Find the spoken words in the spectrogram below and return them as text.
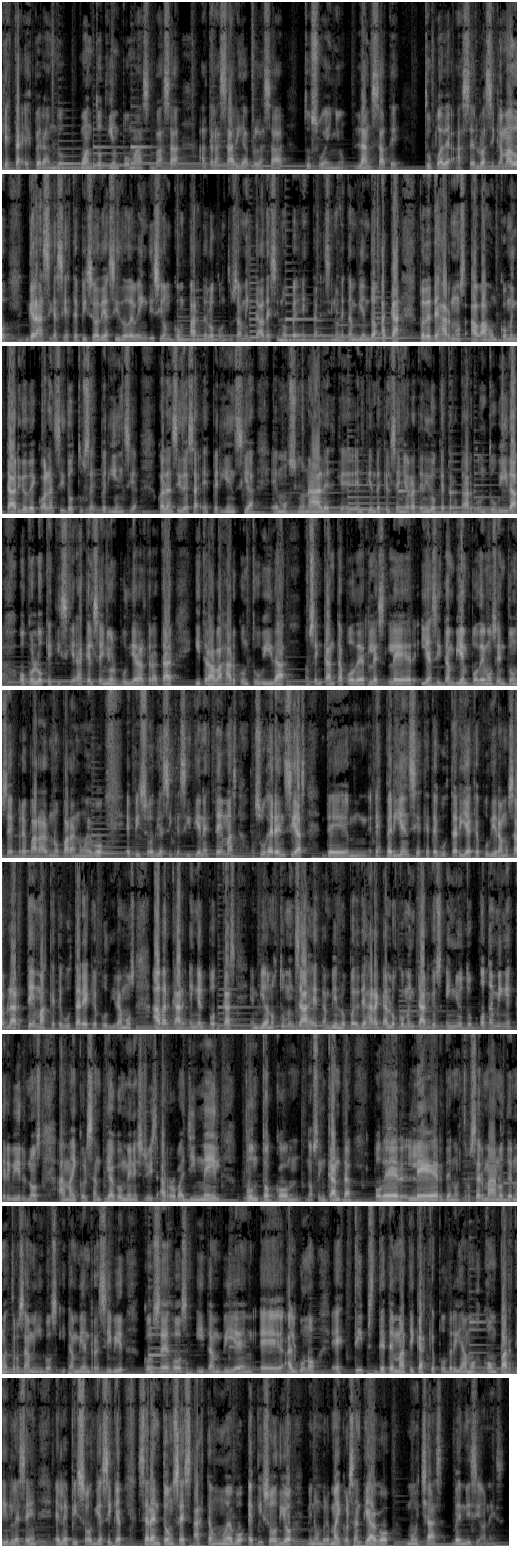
¿qué estás esperando? ¿Cuánto tiempo más vas a atrasar y aplazar tu sueño? Lánzate tú puedes hacerlo. Así que, amado, gracias si este episodio ha sido de bendición. Compártelo con tus amistades. Si nos, ven, si nos están viendo acá, puedes dejarnos abajo un comentario de cuáles han sido tus experiencias, cuáles han sido esas experiencias emocionales que entiendes que el Señor ha tenido que tratar con tu vida o con lo que quisiera que el Señor pudiera tratar y trabajar con tu vida. Nos encanta poderles leer y así también podemos entonces prepararnos para nuevo episodio. Así que si tienes temas o sugerencias de experiencias que te gustaría que pudiéramos hablar, temas que te gustaría que pudiéramos abarcar en el podcast, envíanos tu mensaje, también lo puedes dejar acá en los comentarios en YouTube o también escribirnos a michaelsantiagoministries.gmail.com Nos encanta poder leer de nuestros hermanos, de nuestros amigos y también recibir consejos y también eh, algunos eh, tips de temáticas que podríamos compartirles en el episodio. Así que será entonces hasta un nuevo episodio mi nombre es Michael Santiago. Muchas bendiciones.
